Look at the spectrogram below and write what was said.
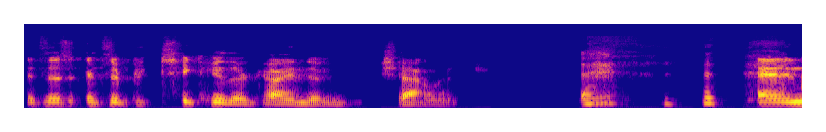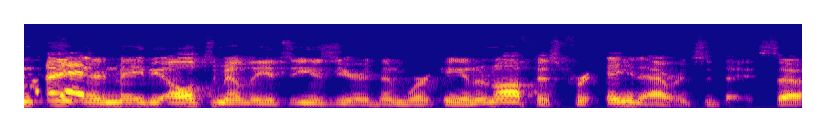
It's a, it's a particular kind of challenge. and okay. and maybe ultimately it's easier than working in an office for eight hours a day. So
